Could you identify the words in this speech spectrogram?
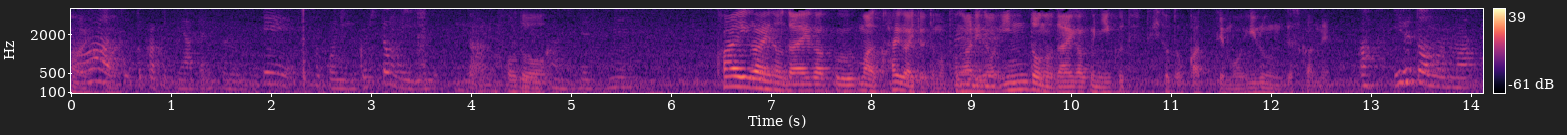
なのはちょっと各地にあったりするのでそこに行く人もいるいなるほどという感じですね。海外の大学まあ海外といっても隣のうん。うんインドの大学に行く人とかってもいるんですかね？あいると思います。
